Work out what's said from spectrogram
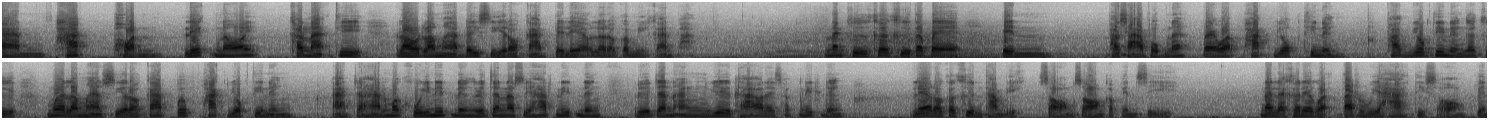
การพักผ่อนเล็กน้อย ขณะที่เราละหมาดได้สี่รอการไปแล้ว แล้วเราก็มีการพัก นั่นคือก็คือถ้าแปลเป็นภาษาผมนะ แปลว่าพักยกที่หนึ่ง พักยกที่หนึ่งก็คือ เมื่อละหมาดสี่รอการปุ๊บพักยกที่หนึ่งอาจจะหันมาคุยนิดนึง หรือจะนัสิฮัตนิดนึง หรือจะนั่งยืดเท้าอะไรสักนิดหนึ่งแล้วเราก็ขึ้นทำอีกสองสองก็เป็นสี่นั่นแหละเขาเรียกว่าตัรวิฮะที่สองเป็น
